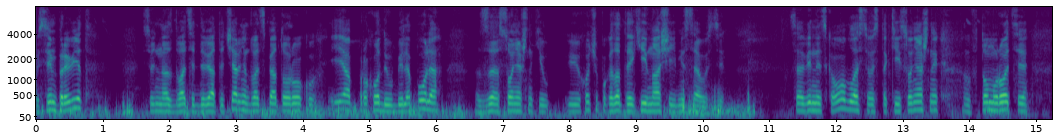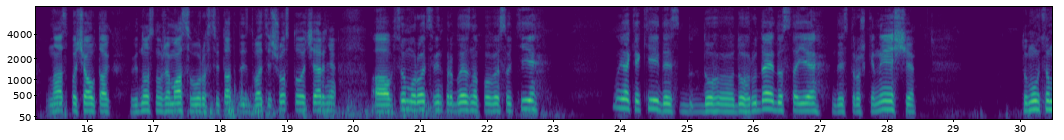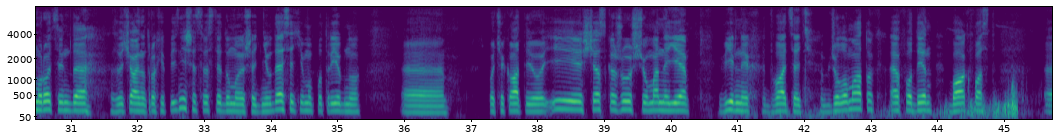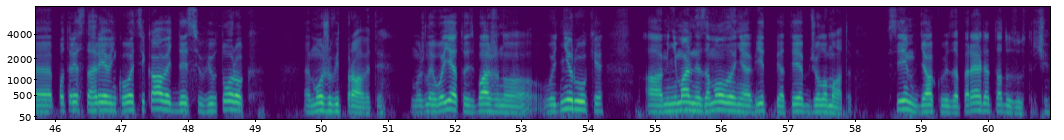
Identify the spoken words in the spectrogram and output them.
Усім привіт! Сьогодні у нас 29 червня 25 року і я проходив біля поля з соняшників і хочу показати, які в нашій місцевості. Це Вінницька область, ось такий соняшник. В тому році у нас почав так відносно вже масово розцвітати десь 26 червня. А в цьому році він приблизно по висоті, ну як який, десь до, до грудей достає, десь трошки нижче. Тому в цьому році він буде, звичайно, трохи пізніше цвісти. Думаю, ще днів 10 йому потрібно е- почекати його. І ще скажу, що в мене є вільних 20 бджоломаток F1 Buckfast е- по 300 гривень. Кого цікавить, десь у вівторок е, можу відправити. Можливо, є, тобто бажано в одні руки, а мінімальне замовлення від 5 бджоломаток. Всім дякую за перегляд та до зустрічі.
